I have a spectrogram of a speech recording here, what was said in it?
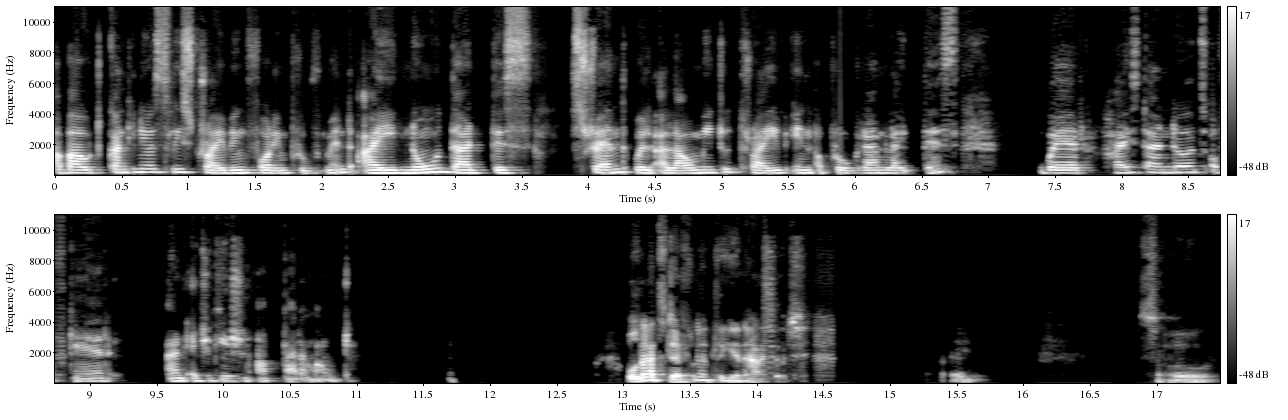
about continuously striving for improvement. I know that this strength will allow me to thrive in a program like this, where high standards of care and education are paramount. Well, that's definitely an asset. Right. So,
